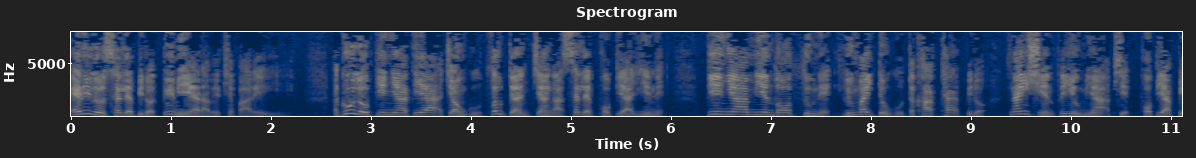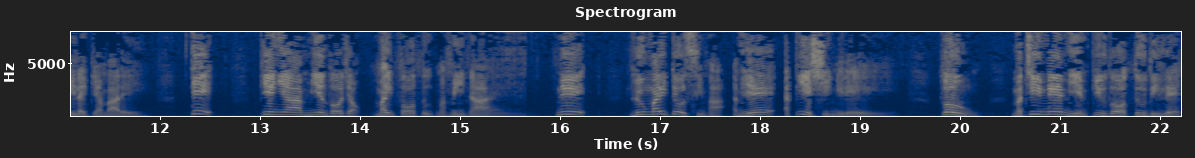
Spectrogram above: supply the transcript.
အဲ့ဒီလိုဆက်လက်ပြီးတော့တွေ့မြင်ရတာပဲဖြစ်ပါတယ်အခုလိုပညာတရားအကြောင်းကိုသုတ်တန်ကျမ်းကဆက်လက်ဖော်ပြရင်းနဲ့ပညာမြင့်သောသူနဲ့လူမိုက်တို့ကိုတခါထပ်ပြီးတော့နှိုင်းရှင်သရုပ်များအဖြစ်ဖော်ပြပေးလိုက်ပြန်ပါတယ်တိပညာမြင့်သောကြောင့်မိုက်သောသူမမိနိုင်နှစ် လူမိုက်တို့စီမှာအမြဲအပြစ်ရှိနေတယ်သုံးမကြည့်မဲမြင်ပြုသောသူသည်လည်း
